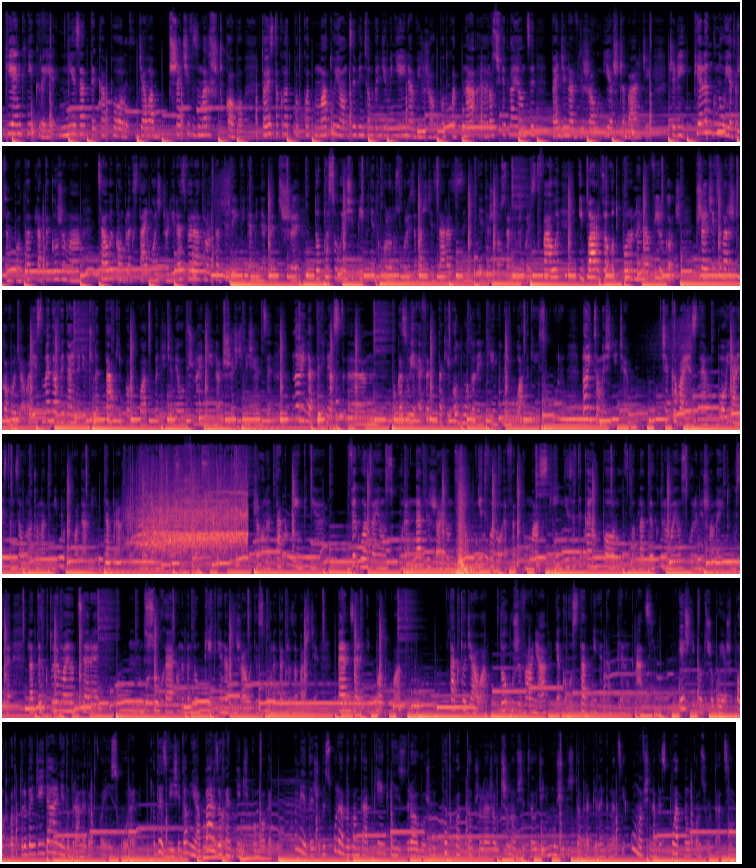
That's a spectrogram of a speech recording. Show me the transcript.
Pięknie kryje, nie zatyka porów, działa przeciwzmarszczkowo. To jest akurat podkład matujący, więc on będzie mniej nawilżał. Podkład na, e, rozświetlający będzie nawilżał jeszcze bardziej. Czyli pielęgnuje też ten podkład, dlatego że ma cały kompleks Time Wash, czyli resveratrol, peptydy i witaminę B3. Dopasowuje się pięknie do koloru skóry. Zobaczcie, zaraz zniknie też to serduszko. Jest trwały bardzo odporny na wilgoć. Przeciwzmarszczkowo działa. Jest mega wydajny, dziewczyny. Taki podkład będziecie miały przynajmniej na 6 miesięcy. No i natychmiast em, pokazuje efekt takiej odmłodzonej, pięknej, gładkiej skóry. No i co myślicie? Ciekawa jestem, bo ja jestem zauroczona wygładzają skórę, nawilżając ją, nie tworzą efektu maski, nie zatykają porów. To dla tych, które mają skóry mieszane i tłuste. Dla tych, które mają cery mm, suche, one będą pięknie nawilżały te skóry. Także zobaczcie, pędzel i podkład. Tak to działa. Do używania jako ostatni etap pielęgnacji. Jeśli potrzebujesz podkład, który będzie idealnie dobrany do Twojej skóry, odezwij się do mnie, ja bardzo chętnie Ci pomogę. Pamiętaj, żeby skóra wyglądała pięknie i zdrowo, żeby podkład dobrze leżał i trzymał się cały dzień, musi być dobra pielęgnacja. Umaw się na bezpłatną konsultację.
